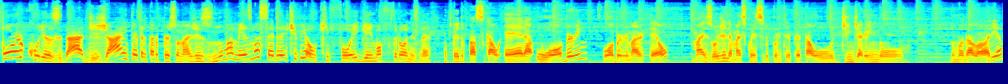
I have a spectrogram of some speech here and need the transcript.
por curiosidade, já interpretaram personagens numa mesma série da HBO, que foi Game of Thrones, né? O Pedro Pascal era o Oberyn, o Oberyn Martell, mas hoje ele é mais conhecido por interpretar o Jinjarin no no Mandalorian.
